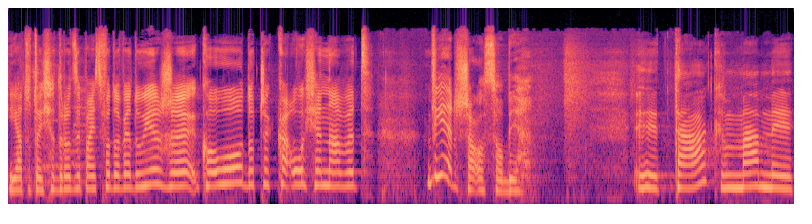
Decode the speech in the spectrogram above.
Ja tutaj się, drodzy Państwo, dowiaduję, że koło doczekało się nawet wiersza o sobie. Y, Tak, mamy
